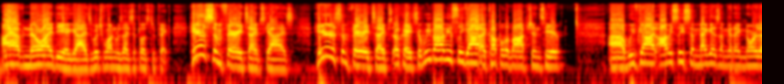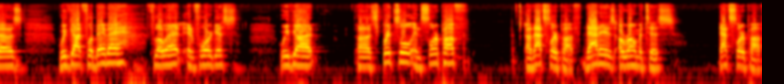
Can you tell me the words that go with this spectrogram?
I have no idea, guys. Which one was I supposed to pick? Here's some fairy types, guys. Here are some fairy types. Okay, so we've obviously got a couple of options here. Uh, we've got, obviously, some Megas. I'm going to ignore those. We've got Flabebe, Floette, and Florges. We've got uh, Spritzee and Slurpuff. Uh, that's Slurpuff. That is Aromatisse. That's Slurpuff.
